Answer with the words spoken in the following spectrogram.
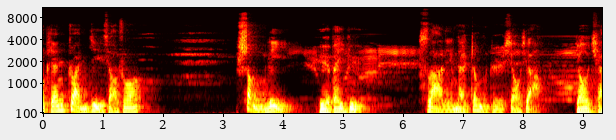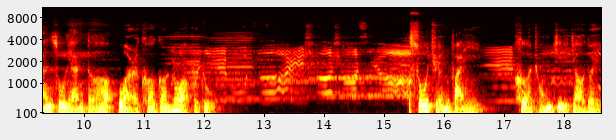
长篇传记小说《胜利与悲剧》，斯大林的政治肖像，由前苏联德沃尔科戈诺夫著，苏群翻译，贺崇济校对，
